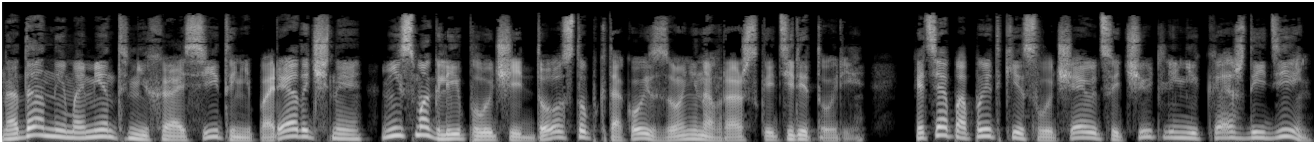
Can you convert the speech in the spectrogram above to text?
На данный момент ни хаоситы, ни порядочные не смогли получить доступ к такой зоне на вражеской территории, хотя попытки случаются чуть ли не каждый день.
